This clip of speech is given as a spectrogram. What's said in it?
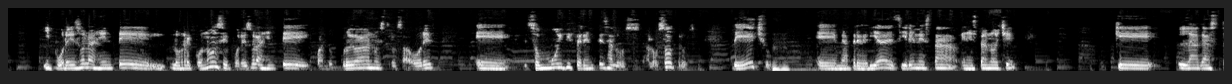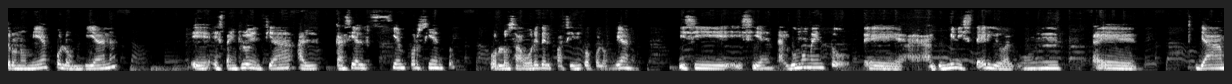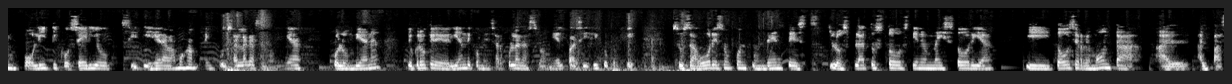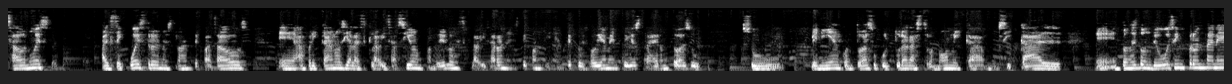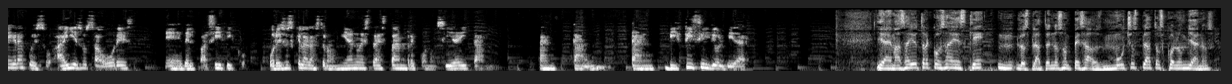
y por eso la gente lo reconoce, por eso la gente cuando prueba nuestros sabores eh, son muy diferentes a los, a los otros. De hecho, eh, me atrevería a decir en esta, en esta noche que la gastronomía colombiana eh, está influenciada al, casi al 100% por los sabores del Pacífico colombiano. Y si, si en algún momento eh, algún ministerio, algún eh, ya político serio, si dijera vamos a, a impulsar la gastronomía colombiana, yo creo que deberían de comenzar por la gastronomía del Pacífico porque sus sabores son contundentes, los platos todos tienen una historia y todo se remonta al, al pasado nuestro, al secuestro de nuestros antepasados eh, africanos y a la esclavización. Cuando ellos los esclavizaron en este continente, pues obviamente ellos trajeron toda su, su venían con toda su cultura gastronómica, musical. Eh, entonces, donde hubo esa impronta negra, pues hay esos sabores eh, del Pacífico. Por eso es que la gastronomía nuestra es tan reconocida y tan, tan, tan, tan difícil de olvidar. Y además hay otra cosa, es que mm, los platos no son pesados. Muchos platos colombianos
